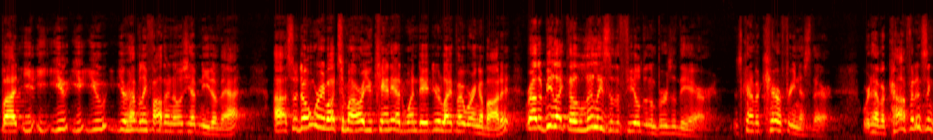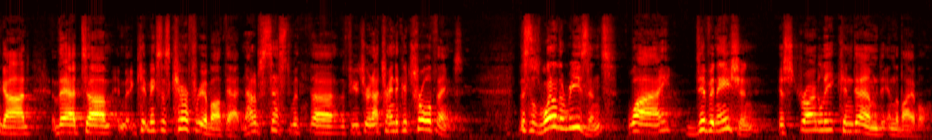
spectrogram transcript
but you, you, you, your heavenly Father knows you have need of that. Uh, so don't worry about tomorrow. You can't add one day to your life by worrying about it. Rather, be like the lilies of the field and the birds of the air. There's kind of a carefreeness there. We're to have a confidence in God that um, makes us carefree about that, not obsessed with uh, the future, not trying to control things. This is one of the reasons why divination is strongly condemned in the Bible.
